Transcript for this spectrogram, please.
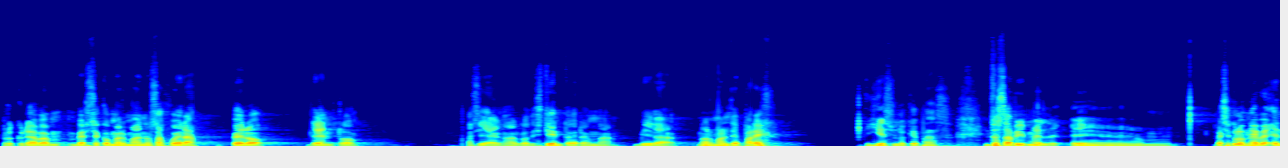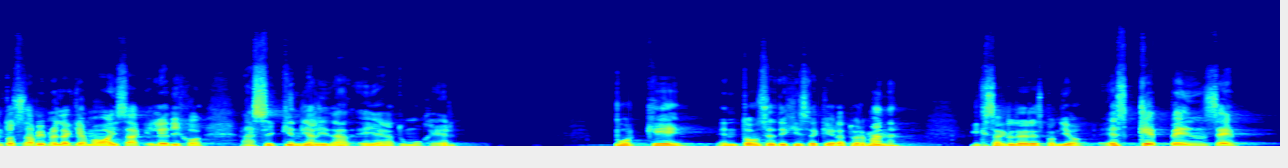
procuraban verse como hermanos afuera, pero dentro hacían algo distinto, era una vida normal de pareja. Y eso es lo que pasa. Entonces Abimelech, eh, Versículo 9. Entonces Abimelech llamó a Isaac y le dijo, ¿así que en realidad ella era tu mujer? ¿Por qué entonces dijiste que era tu hermana? Isaac le respondió, es que pensé.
